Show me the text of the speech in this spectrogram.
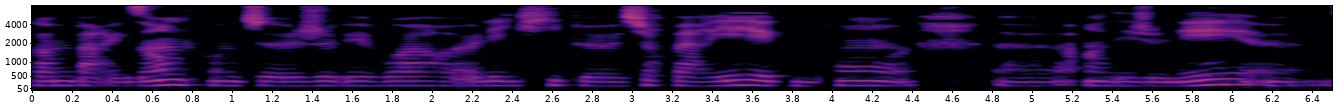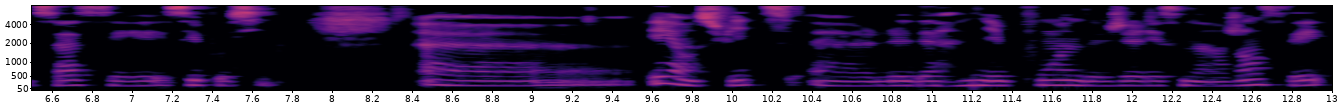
Comme par exemple quand je vais voir l'équipe sur Paris et qu'on prend un déjeuner, ça c'est possible. et ensuite, le dernier point de gérer son argent, c'est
